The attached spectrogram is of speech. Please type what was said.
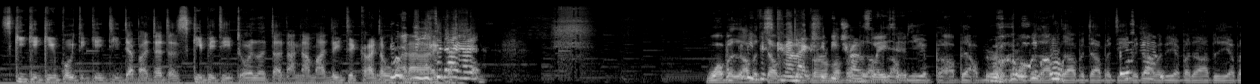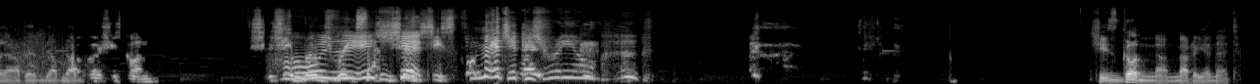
Skikiki putiki da batata skibiti toilet da namadi te kata You can wara. Wobble I think this can actually be translated. Oh, she's gone. She, she wrote Holy Rick Sanchez. shit. She's Magic is real. She's gone now, Marionette.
